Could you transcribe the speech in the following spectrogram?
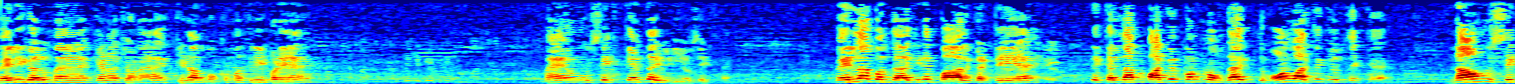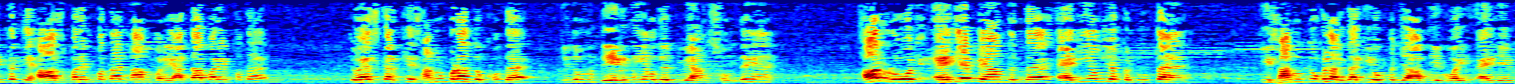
ਪਹਿਲੀ ਗੱਲ ਮੈਂ ਕਹਿਣਾ ਚਾਹਣਾ ਹੈ ਜਿਹੜਾ ਮੁੱਖ ਮੰਤਰੀ ਬਣਿਆ ਮੈਂ ਉਹਨੂੰ ਸਿੱਖ ਕਹਿੰਦਾ ਹੀ ਨਹੀਂ ਉਹ ਸਿੱਖ ਹੈ। ਪਹਿਲਾ ਬੰਦਾ ਜਿਹਨੇ ਬਾਲ ਕੱਟੇ ਹੈ ਤੇ ਕੱਲਾ ਪੱਗ ਬਣਾਉਂਦਾ ਹੈ, ਦਿਖਾਉਣ ਵਾਸਤੇ ਕਿਉਂ ਸਿੱਖ ਹੈ? ਨਾ ਉਹਨੂੰ ਸਿੱਖ ਇਤਿਹਾਸ ਬਾਰੇ ਪਤਾ ਨਾ ਮਰਿਆਦਾ ਬਾਰੇ ਪਤਾ। ਤੋ ਇਸ ਕਰਕੇ ਸਾਨੂੰ ਬੜਾ ਦੁੱਖ ਹੁੰਦਾ ਜਦੋਂ ਉਹਨੂੰ ਦੇਖਦੇ ਹਾਂ ਉਹਦੇ ਬਿਆਨ ਸੁਣਦੇ ਹਾਂ। ਹਰ ਰੋਜ਼ ਐਜੇ ਬਿਆਨ ਦਿੰਦਾ ਹੈ ਐਜੀਆਂ ਉਹਦੀਆਂ ਕਰਤੂਤਾਂ ਹੈ। ਕਿ ਸਾਨੂੰ ਦੁੱਖ ਲੱਗਦਾ ਕਿ ਉਹ ਪੰਜਾਬ ਦੀ ਅਗਵਾਈ ਐਜੇ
